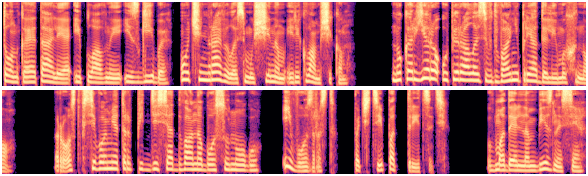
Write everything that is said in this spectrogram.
тонкая талия и плавные изгибы очень нравилась мужчинам и рекламщикам. Но карьера упиралась в два непреодолимых «но». Рост всего метр пятьдесят два на босу ногу и возраст, почти под 30. В модельном бизнесе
